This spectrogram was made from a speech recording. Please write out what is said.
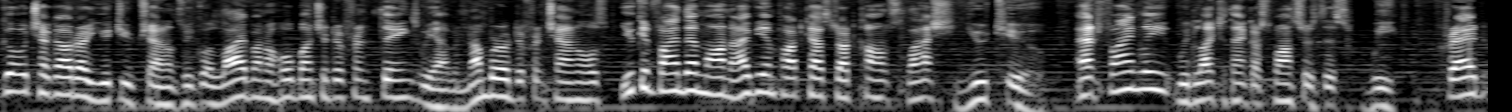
Go check out our YouTube channels. We go live on a whole bunch of different things. We have a number of different channels. You can find them on ivmpodcast.com slash YouTube. And finally, we'd like to thank our sponsors this week. Cred,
